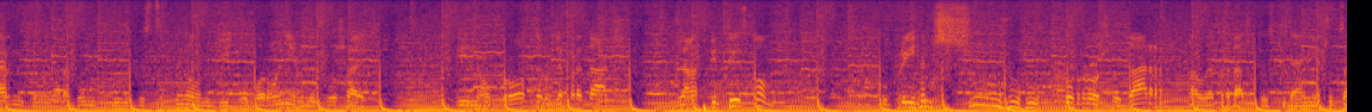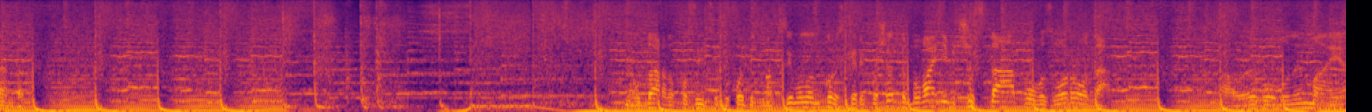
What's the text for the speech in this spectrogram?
Суперники Радун дуже дисципліновано діють в обороні. Вони залишають вільного простору для передач. Зараз під тиском. Купріяншу. Хороший удар, але передача тут скидає м'яч у центр. На ударну позицію виходить Максим Оленковський рикошет. Добивання від шуста повз ворота. Але голу немає.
